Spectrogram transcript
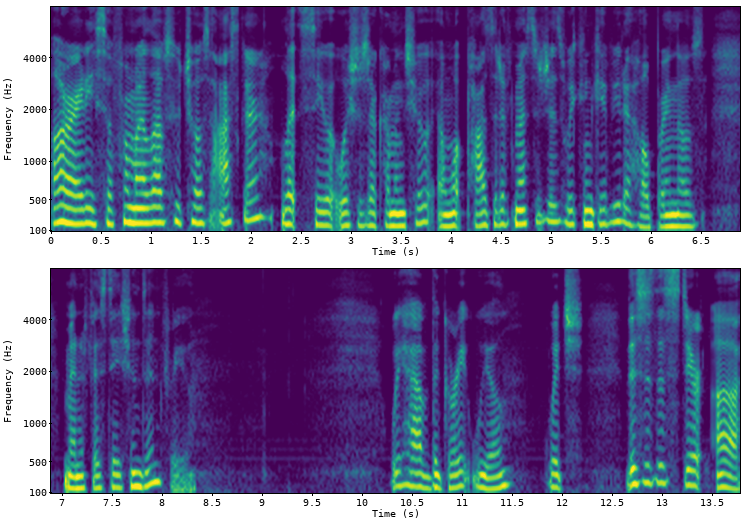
Alrighty, so for my loves who chose Oscar, let's see what wishes are coming true and what positive messages we can give you to help bring those manifestations in for you. We have the Great Wheel, which this is the steer uh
